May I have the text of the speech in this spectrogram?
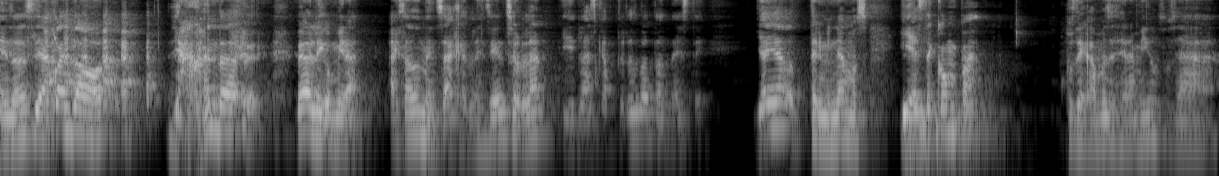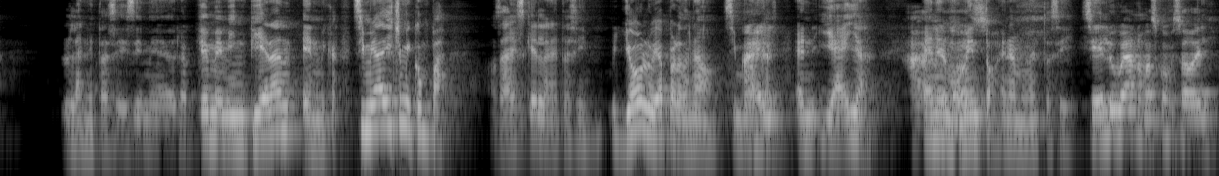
Entonces ya cuando, ya cuando veo, le digo, mira, ahí están los mensajes, le enseño el celular y las capturas botón de este. Ya, ya terminamos. Y este compa, pues dejamos de ser amigos, o sea, la neta sí, sí, me, lo que me mintieran en mi casa. Si me hubiera dicho mi compa, o sea, es que la neta sí, yo lo hubiera perdonado, sin ¿A broncas. En- y a ella, ¿A- en el momento, en el momento sí. Si él hubiera nomás confesado él.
